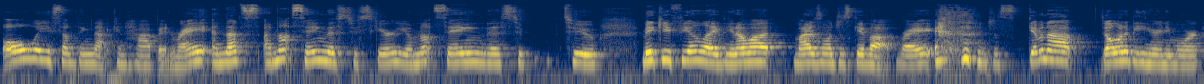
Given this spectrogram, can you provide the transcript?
always something that can happen, right? And that's, I'm not saying this to scare you. I'm not saying this to to make you feel like, you know what, might as well just give up, right? just giving up, don't want to be here anymore.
